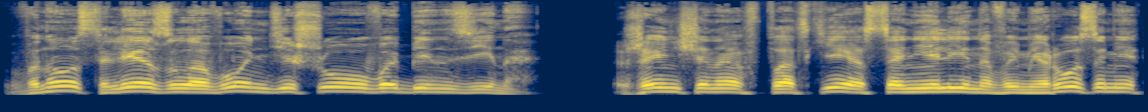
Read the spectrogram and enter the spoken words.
В нос лезла вонь дешевого бензина. Женщина в платке с анилиновыми розами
